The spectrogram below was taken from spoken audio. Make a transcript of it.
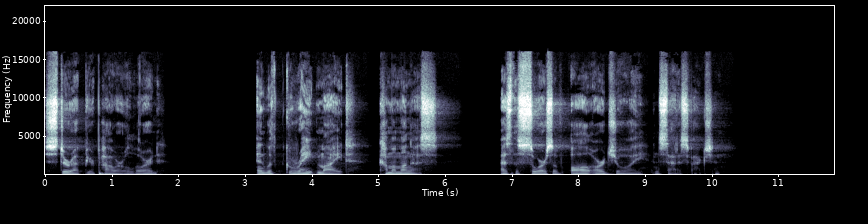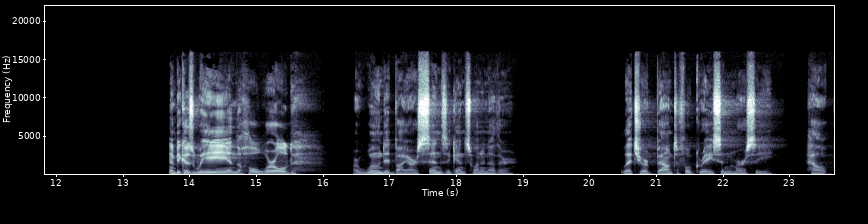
Stir up your power, O Lord, and with great might come among us as the source of all our joy and satisfaction. And because we and the whole world are wounded by our sins against one another, let your bountiful grace and mercy help,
